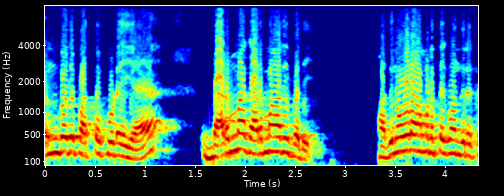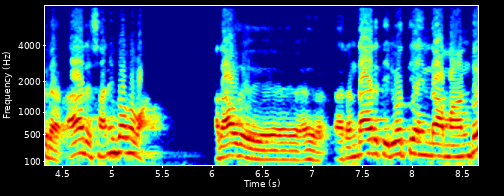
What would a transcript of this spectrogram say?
ஒன்பது பத்துக்குடைய தர்ம கர்மாதிபதி பதினோராம் இடத்துக்கு வந்திருக்கிறார். ஆறு சனி பகவான். அதாவது ரெண்டாயிரத்தி இருபத்தி ஐந்தாம் ஆண்டு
